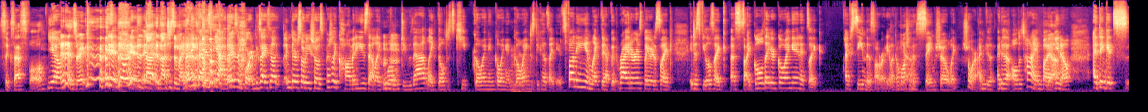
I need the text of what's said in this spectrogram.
successful. Yeah. It is, right? It is. No, it is. It not, is. not just in my head. I think that is yeah, that is important because I feel like I mean, there's so many shows, especially comedies, that like won't mm-hmm. do that. Like they'll just keep going and going and mm-hmm. going just because like it's funny and like they have good writers, but you're just like it just feels like a cycle that you're going in. It's like I've seen this already. Like I'm watching Yeah. the same show. Like sure, I do I do that all the time, but Yeah. you know, I think it's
